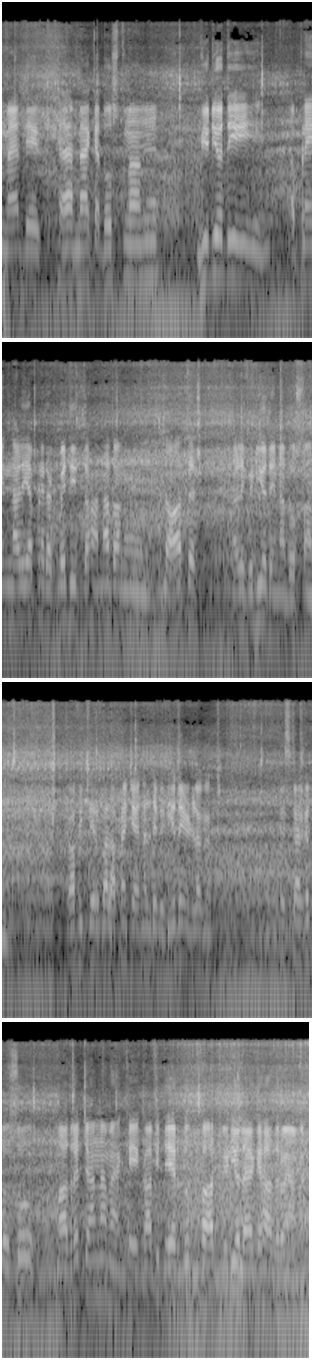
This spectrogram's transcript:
ਮੈਂ ਦੇਖਿਆ, ਮੈਂ ਕਿਹਾ ਦੋਸਤਾਂ ਨੂੰ ਵੀਡੀਓ ਦੀ ਆਪਣੇ ਨਾਲੇ ਆਪਣੇ ਰਕਬੇ ਦੀ ਤਹਾਨਾ ਤੁਹਾਨੂੰ ਹਾਲਾਤ ਨਾਲੇ ਵੀਡੀਓ ਦੇਣਾ ਦੋਸਤਾਂ ਨੂੰ। ਕਾਫੀ ਚਿਰ ਬਾਅਦ ਆਪਣੇ ਚੈਨਲ ਤੇ ਵੀਡੀਓ ਦੇਣ ਲੱਗਾ। ਇਸ ਕਰਕੇ ਦੋਸਤੋ ਮਾਦਰਤ ਚਾਹਨਾ ਮੈਂ ਕਿ ਕਾਫੀ ਦੇਰ ਤੋਂ ਬਾਅਦ ਵੀਡੀਓ ਲੈ ਕੇ ਹਾਜ਼ਰ ਹੋਇਆ ਮੈਂ।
